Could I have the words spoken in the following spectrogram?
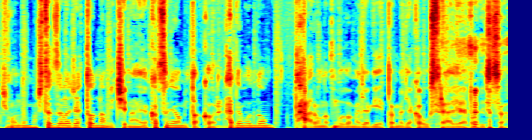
És mondom, most ezzel a zsetonnal mit csináljak? Azt mondja, amit akar. Hát de mondom, három nap múlva megy a gépen, megyek Ausztráliába vissza.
